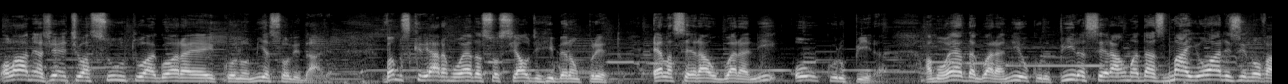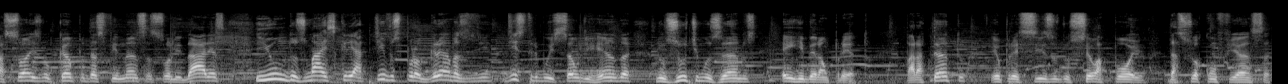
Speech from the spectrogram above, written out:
Olá, minha gente, o assunto agora é economia solidária. Vamos criar a moeda social de Ribeirão Preto. Ela será o Guarani ou Curupira. A moeda Guarani ou Curupira será uma das maiores inovações no campo das finanças solidárias e um dos mais criativos programas de distribuição de renda nos últimos anos em Ribeirão Preto. Para tanto, eu preciso do seu apoio, da sua confiança,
